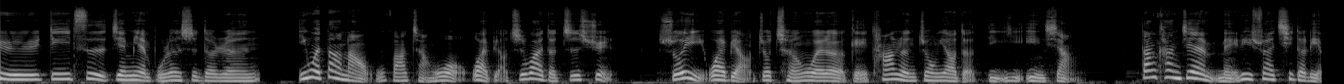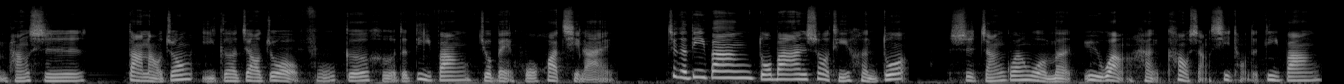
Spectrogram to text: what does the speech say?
于第一次见面不认识的人，因为大脑无法掌握外表之外的资讯，所以外表就成为了给他人重要的第一印象。当看见美丽帅气的脸庞时，大脑中一个叫做福格核的地方就被活化起来。这个地方多巴胺受体很多，是掌管我们欲望和犒赏系统的地方。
